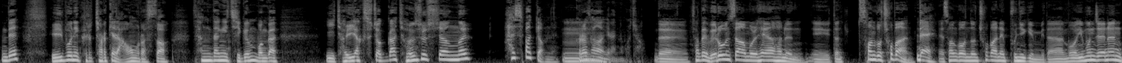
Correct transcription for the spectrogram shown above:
근데 일본이 저렇게 나옴으로써 상당히 지금 뭔가 이 전략 수정과 전술 수정을 할 수밖에 없는 음. 그런 상황이라는 거죠. 네, 상당히 외로운 싸움을 해야 하는 일단 선거 초반, 네, 네 선거 운동 초반의 분위기입니다. 뭐 이 문제는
